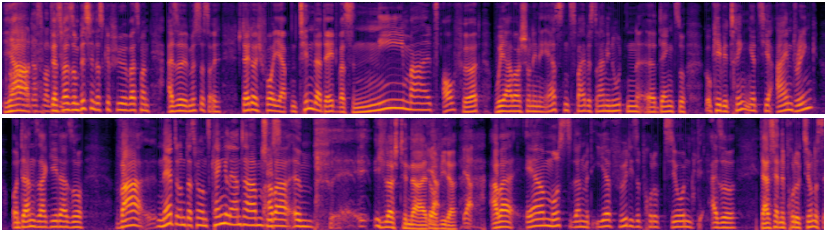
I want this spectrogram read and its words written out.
Ja, Ah, das war das war so ein bisschen das Gefühl, was man, also ihr müsst es euch, stellt euch vor, ihr habt ein Tinder-Date, was niemals aufhört, wo ihr aber schon in den ersten zwei bis drei Minuten äh, denkt so, okay, wir trinken jetzt hier einen Drink und dann sagt jeder so, war nett und dass wir uns kennengelernt haben, aber ähm, pff, ich lösche Tinder halt Ja, auch wieder. ja. Aber er musste dann mit ihr für diese Produktion, also da ist ja eine Produktion, das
